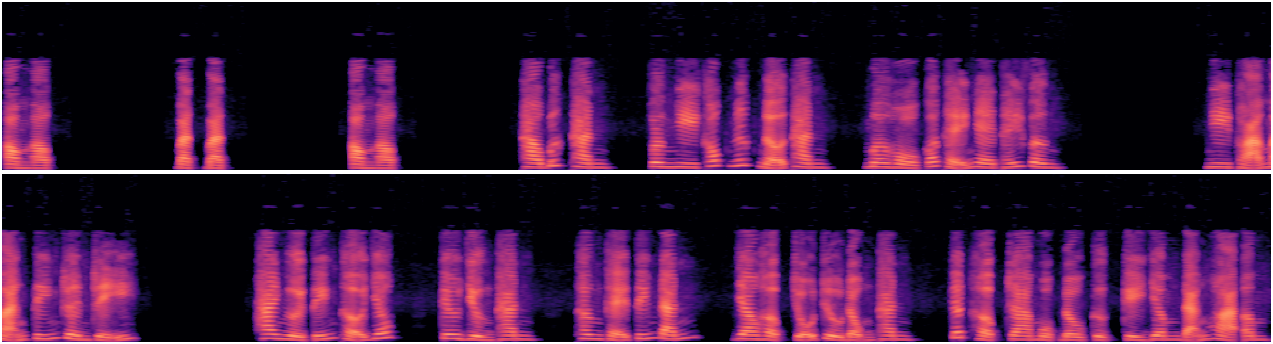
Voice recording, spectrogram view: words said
Ồm ọp. Bạch bạch. Ồm ọp. Thao bức thanh, Vân Nhi khóc nức nở thanh, mơ hồ có thể nghe thấy Vân. Nhi thỏa mãn tiếng rên rỉ. Hai người tiếng thở dốc, kêu dường thanh, thân thể tiếng đánh, giao hợp chỗ triều động thanh, kết hợp ra một đầu cực kỳ dâm đảng hòa âm.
